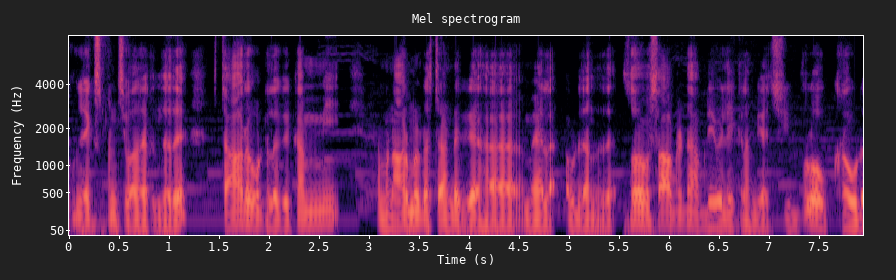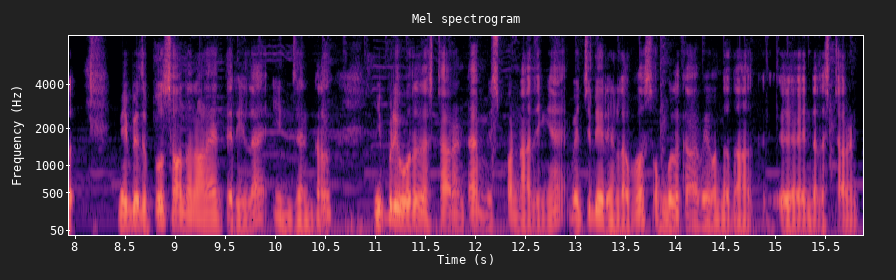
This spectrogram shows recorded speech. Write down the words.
கொஞ்சம் எக்ஸ்பென்சிவாக தான் இருந்தது. ஸ்டார் ஹோட்டலுக்கு கம்மி நம்ம நார்மல் ரெஸ்டாரண்ட்டுக்கு மேலே அப்படி தான் இருந்தது. ஸோ சாப்பிட்டுட்டு அப்படியே வெளியே கிளம்பியாச்சு. இவ்வளோ க்ரௌடு மேபி அது புதுசாக வந்தனாலே தெரியல. இன் ஜென்ரல் இப்படி ஒரு ரெஸ்டாரண்ட்டை மிஸ் பண்ணாதீங்க. வெஜிடேரியன் லவ்வர்ஸ் உங்களுக்காகவே வந்ததான் இந்த ரெஸ்டாரண்ட்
